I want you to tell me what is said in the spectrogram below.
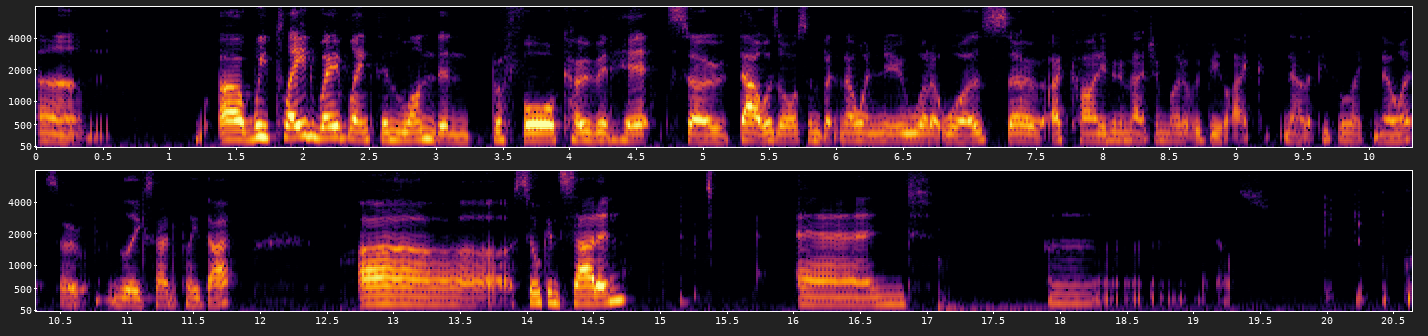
Um, uh, we played Wavelength in London before COVID hit, so that was awesome. But no one knew what it was, so I can't even imagine what it would be like now that people like know it. So I'm really excited to play that. Uh, Silk and Satin, and uh, what else? I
